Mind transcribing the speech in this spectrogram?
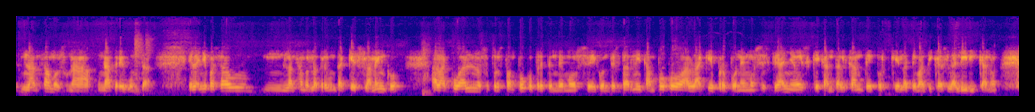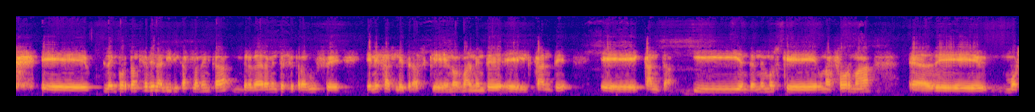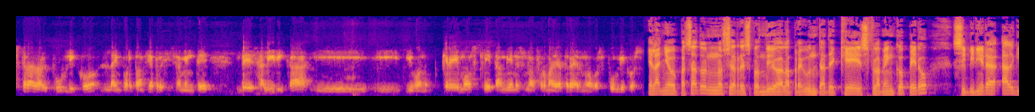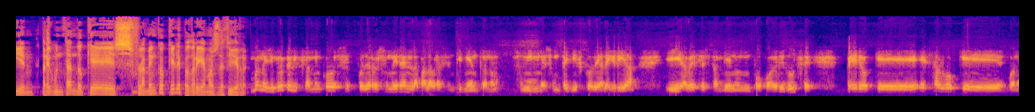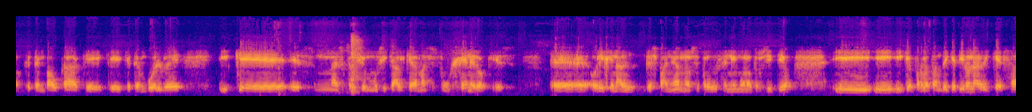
lanzamos una, pregunta. El año pasado mm, lanzamos la pregunta ¿qué es flamenco? a la cual nosotros tampoco pretendemos eh, contestar ni tampoco a la que proponemos este año es que canta el cante porque la temática es la lírica. ¿no? Eh, la importancia de la lírica flamenca verdaderamente se traduce en esas letras que normalmente el cante canta y entendemos que una forma eh, de mostrar al público la importancia precisamente de esa lírica y, bueno, creemos que también es una forma de atraer nuevos públicos. El año pasado no se respondió a la pregunta de qué es flamenco, pero si viniera alguien preguntando qué es flamenco, ¿qué le podríamos decir? Bueno, yo creo que el flamenco se puede resumir en la palabra sentimiento, ¿no? Es un, es un pellizco de alegría y a veces también un poco agridulce pero que es algo que, bueno, que te embauca, que, que, te envuelve y que es una expresión musical que además es un género que es eh, original de España, no se produce en ningún otro sitio, y, que por lo tanto y que tiene una riqueza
